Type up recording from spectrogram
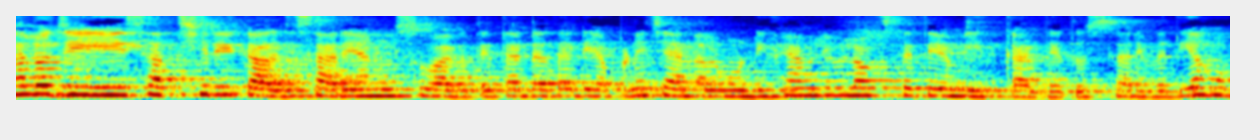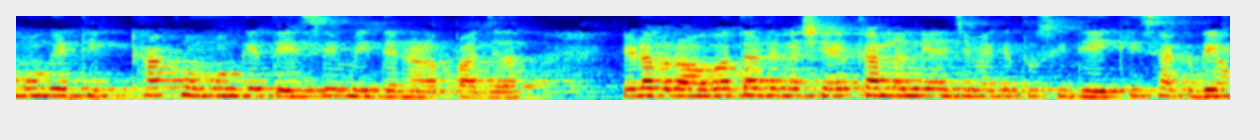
ਹੈਲੋ ਜੀ, ਸਤਿ ਸ਼੍ਰੀ ਅਕਾਲ ਜੀ ਸਾਰਿਆਂ ਨੂੰ। ਸਵਾਗਤ ਹੈ ਤੁਹਾਡਾ ਤੁਹਾਡੇ ਆਪਣੇ ਚੈਨਲ ਮੁੰਡੀ ਫੈਮਿਲੀ ਵਲੌਗਸ ਤੇ ਤੇ ਉਮੀਦ ਕਰਦੇ ਤੁਸੀਂ ਸਾਰੇ ਵਧੀਆ ਹੋਵੋਗੇ ਠੀਕ ਠਾਕ ਹੋਵੋਗੇ ਤੇ ਇਸੇ ਉਮੀਦ ਦੇ ਨਾਲ ਆਪਾਂ ਅੱਜ ਦਾ ਜਿਹੜਾ ਵਲੌਗ ਆ ਤੁਹਾਡੇ ਨਾਲ ਸ਼ੇਅਰ ਕਰ ਲੈਂਦੇ ਆ ਜਿਵੇਂ ਕਿ ਤੁਸੀਂ ਦੇਖ ਹੀ ਸਕਦੇ ਹੋ।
